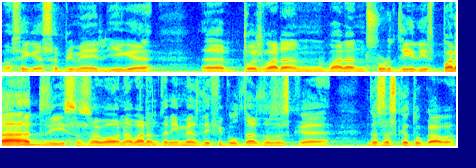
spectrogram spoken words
o sigui, la primera lliga eh, pues varen, varen sortir disparats i la segona varen tenir més dificultats de les que, de les que tocava.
